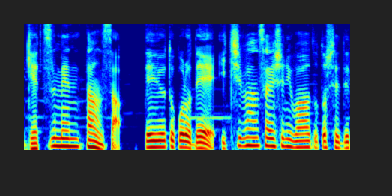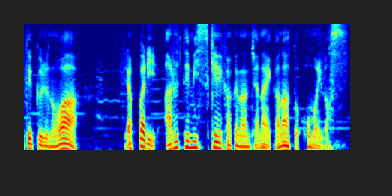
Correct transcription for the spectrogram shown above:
月面探査っていうところで一番最初にワードとして出てくるのはやっぱりアルテミス計画なんじゃないかなと思います。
